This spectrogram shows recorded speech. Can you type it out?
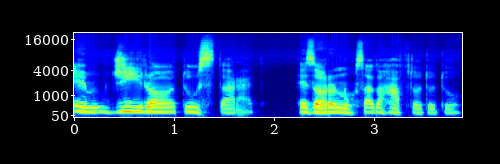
ام جی را دوست دارد. 1972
